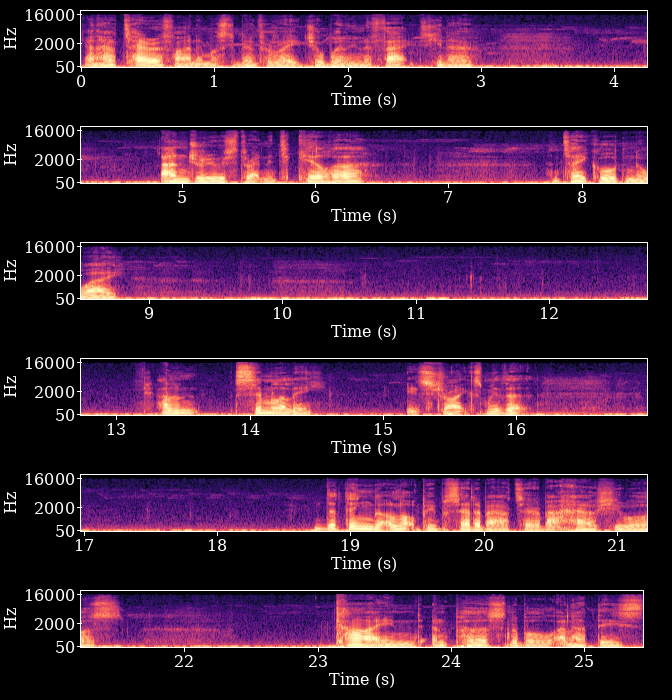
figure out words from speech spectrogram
And how terrifying it must have been for Rachael when, in effect, you know, Andrew was threatening to kill her and take Auden away. And similarly, it strikes me that the thing that a lot of people said about her, about how she was kind and personable and had these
